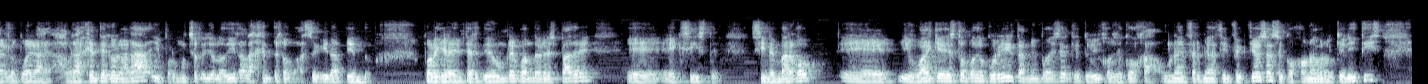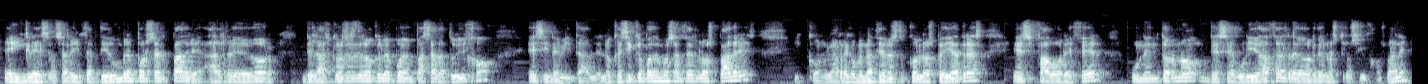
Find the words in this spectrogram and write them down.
a habrá gente que lo hará y por mucho que yo lo diga, la gente lo va a seguir haciendo, porque la incertidumbre cuando eres padre eh, existe. Sin embargo, eh, igual que esto puede ocurrir, también puede ser que tu hijo se coja una enfermedad infecciosa, se coja una bronquiolitis e ingrese. O sea, la incertidumbre por ser padre alrededor de las cosas de lo que le pueden pasar a tu hijo es inevitable. Lo que sí que podemos hacer los padres, y con las recomendaciones con los pediatras, es favorecer un entorno de seguridad alrededor de nuestros hijos, ¿vale?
